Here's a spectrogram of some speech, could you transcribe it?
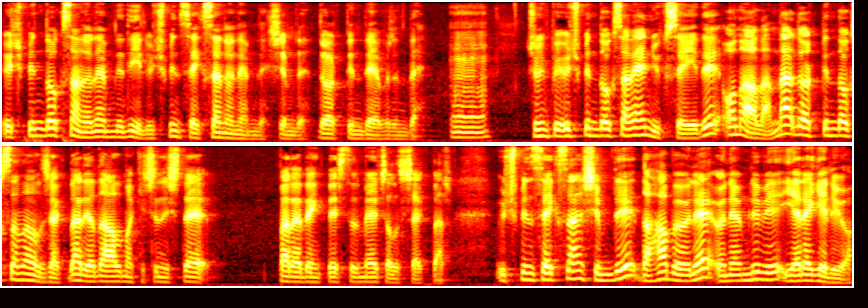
3090 önemli değil. 3080 önemli şimdi 4000 devrinde. Hı. Çünkü 3090 en yükseğiydi. Onu alanlar 4090'ı alacaklar ya da almak için işte para denkleştirmeye çalışacaklar. 3080 şimdi daha böyle önemli bir yere geliyor.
